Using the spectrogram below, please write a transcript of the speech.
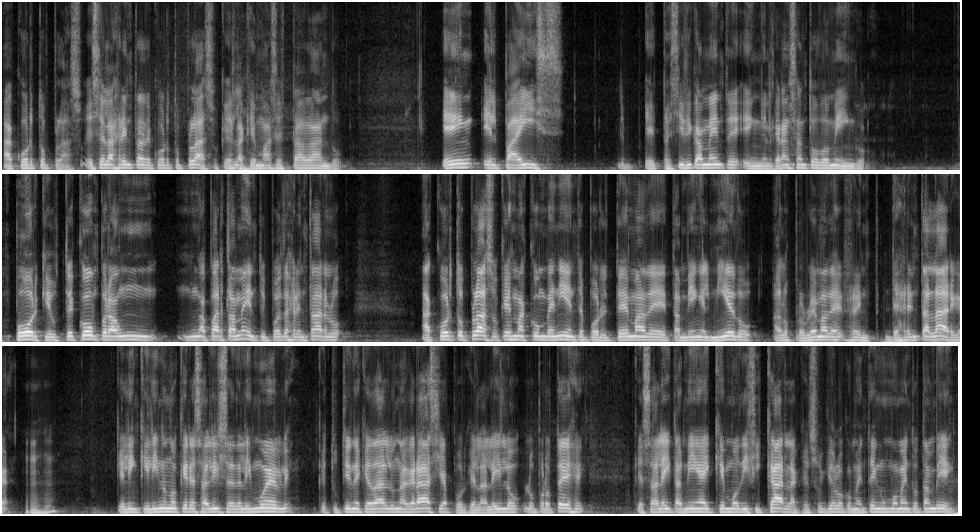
a corto plazo. Esa es la renta de corto plazo, que es la que más se está dando en el país, específicamente en el Gran Santo Domingo, porque usted compra un, un apartamento y puede rentarlo a corto plazo, que es más conveniente por el tema de también el miedo a los problemas de renta, de renta larga, que el inquilino no quiere salirse del inmueble, que tú tienes que darle una gracia porque la ley lo, lo protege, que esa ley también hay que modificarla, que eso yo lo comenté en un momento también.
